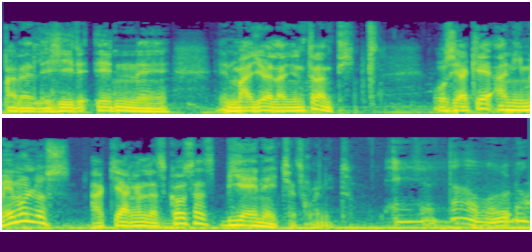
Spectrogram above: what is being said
para elegir en, eh, en mayo del año entrante. O sea que animémoslos a que hagan las cosas bien hechas, Juanito. Eso está duro.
